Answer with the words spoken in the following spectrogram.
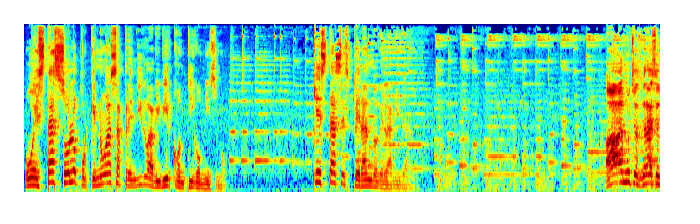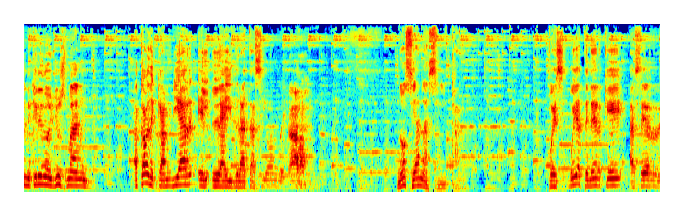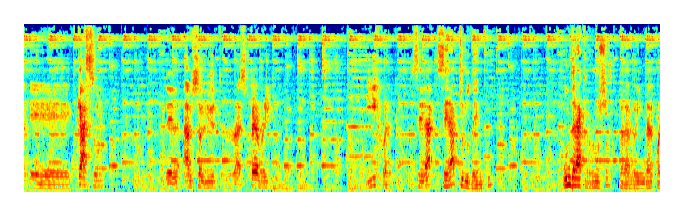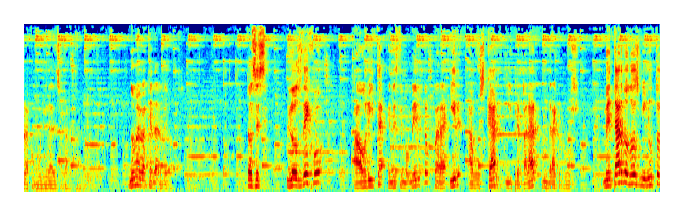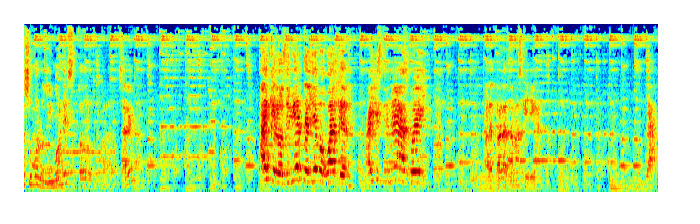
¿O estás solo porque no has aprendido a vivir contigo mismo? ¿Qué estás esperando de la vida? Ay, muchas gracias, mi querido Yusman. Acaba de cambiar el- la hidratación, güey. Ah. No sean así, cabrón. pues voy a tener que hacer eh, caso del Absolute Raspberry. Híjole, ¿será, ¿será prudente un drag ruso para brindar con la comunidad espartana? No me va a quedar de otra. Entonces, los dejo ahorita, en este momento, para ir a buscar y preparar un drag ruso. Me tardo dos minutos, subo los limones, todo lo preparado, ¿sale? ¡Ay, que los divierte el Diego Walker! ¡Ahí streameas, güey! Para todas las damas que llegan. Ya,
